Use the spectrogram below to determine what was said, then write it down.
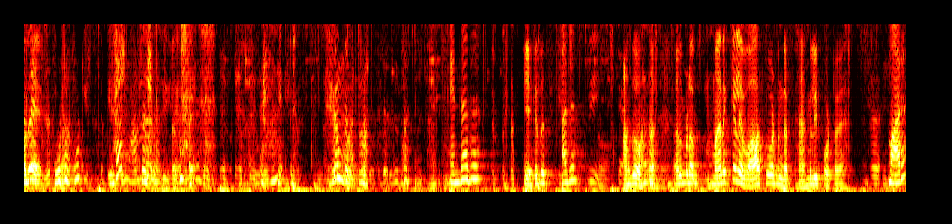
അതെ ഫോട്ടോ ഫോട്ടോ എന്താ അത്? ഏത്? അത്? അതോ അത് നമ്മുടെ മനക്കലെ വാസുവേട്ടന്റെ ഫാമിലി ഫോട്ടോയാ മാറ്.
